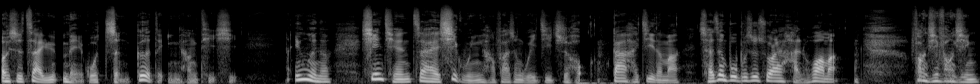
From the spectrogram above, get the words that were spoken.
而是在于美国整个的银行体系。因为呢，先前在细谷银行发生危机之后，大家还记得吗？财政部不是出来喊话吗？放心，放心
